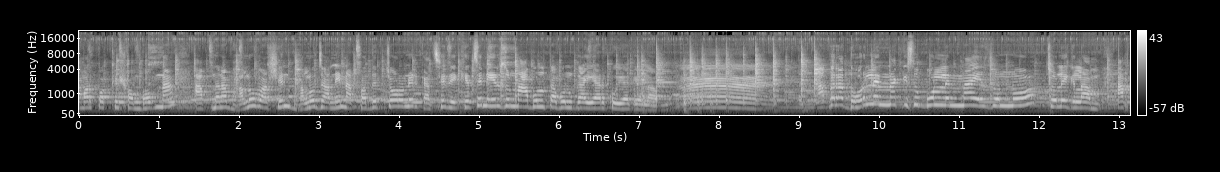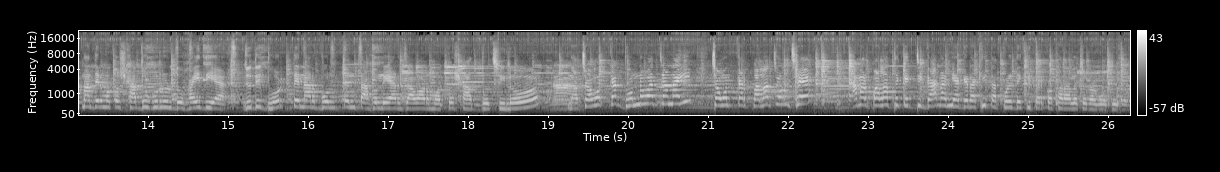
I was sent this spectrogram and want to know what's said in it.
আমার পক্ষে সম্ভব না। আপনারা ভালোবাসেন ভালো জানেন আপনাদের চরণের কাছে রেখেছেন এর জন্য আবুল তাবুল গাই আর কইয়া গেলাম। আপনারা ধরলেন কিছু বললেন না এজন্য জন্য চলে গেলাম। আপনাদের মতো সাধুগুরুর দোহাই দিয়া যদি ধরতেন আর বলতেন তাহলে আর যাওয়ার মতো সাধ্য ছিল না। না। চমৎকার ধন্যবাদ জানাই। চমৎকার পালা চলছে। আমার পালা থেকে একটি গান আমি আগে রাখি তারপরে দেখি তার কথার আলোচনার মধ্যে যাব।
